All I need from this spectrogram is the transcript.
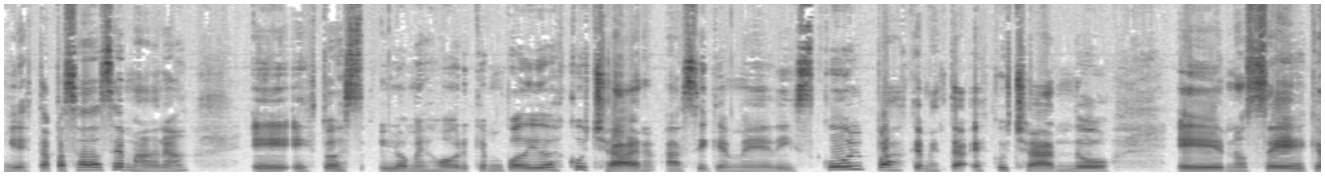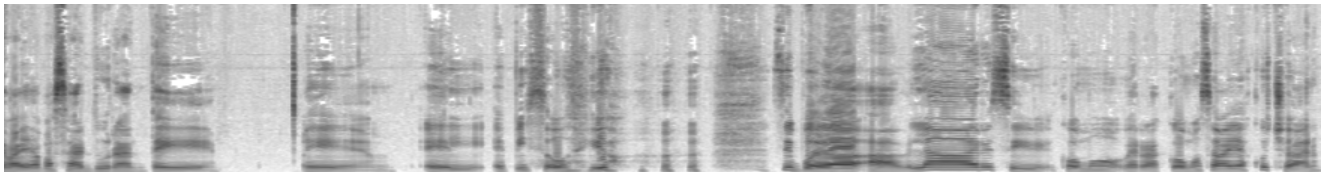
Y esta pasada semana, eh, esto es lo mejor que me he podido escuchar, así que me disculpas que me está escuchando, eh, no sé qué vaya a pasar durante eh, el episodio, si pueda hablar, si cómo, ¿verdad? cómo se vaya a escuchar,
